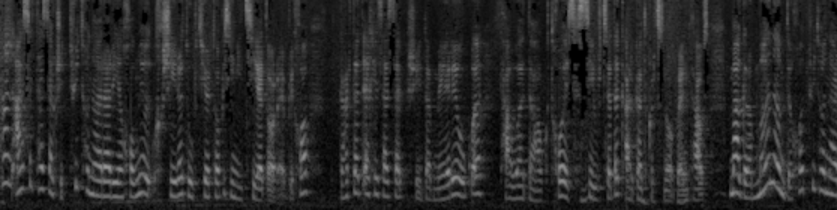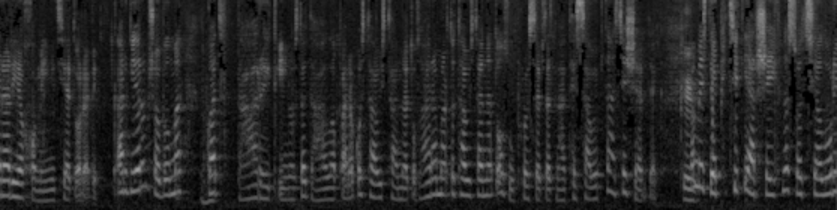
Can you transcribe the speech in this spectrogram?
თან ასეთ ასაკში თვითონ არ არიან ხოლმე ხშირად ურთიერთობის ინიციატორები, ხო? გარდატეხის ასაკში და მეરે უკვე თავად აქვთ ხო ეს სივრცე და კარგად გრძნობენ თავს. მაგრამ მანამდე ხო თვითონ არ არიან ხომ ინიციატორები. კარგია რომ შობელმა თქვათ დაარეკინოს და დაალაპარაკოს თავის თანატოლს. არა მარტო თავის თანატოლს უფროსებსაც ნათესავებს და ასე შემდეგ. რომ ეს დეფიციტი არ შეიქმნა სოციალური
